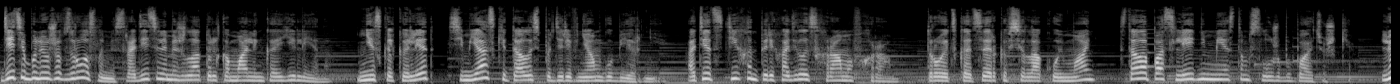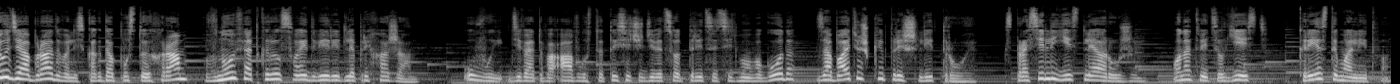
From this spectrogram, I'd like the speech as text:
Дети были уже взрослыми, с родителями жила только маленькая Елена. Несколько лет семья скиталась по деревням губернии. Отец Тихон переходил из храма в храм. Троицкая церковь села Куймань стала последним местом службы батюшки. Люди обрадовались, когда пустой храм вновь открыл свои двери для прихожан. Увы, 9 августа 1937 года за батюшкой пришли трое. Спросили, есть ли оружие. Он ответил «Есть, крест и молитва».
